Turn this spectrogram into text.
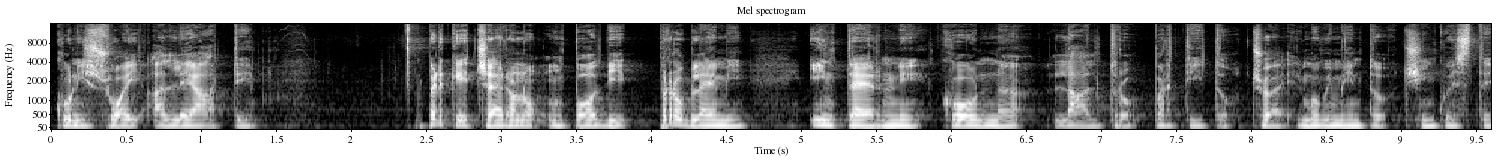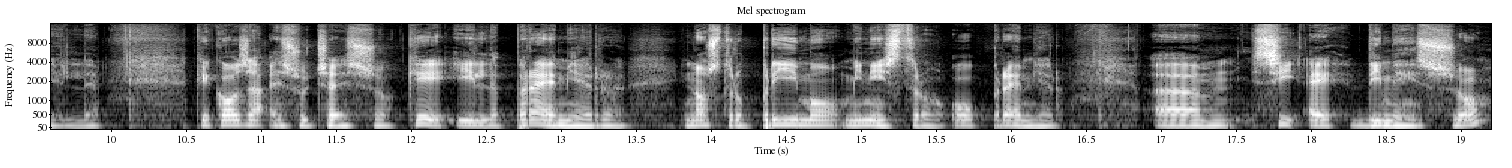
con i suoi alleati, perché c'erano un po' di problemi interni con l'altro partito, cioè il Movimento 5 Stelle. Che cosa è successo? Che il Premier, il nostro primo ministro o Premier, um, si è dimesso,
